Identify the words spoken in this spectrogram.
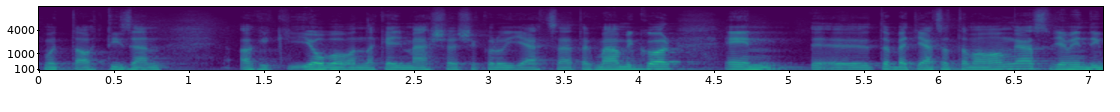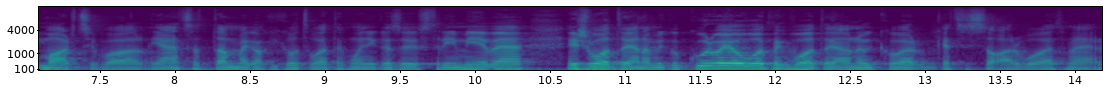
mondta, a tizen, akik jobban vannak egymással, és akkor úgy játszátok. Már amikor én ö, többet játszottam a Mangász, ugye mindig Marcival játszottam, meg akik ott voltak mondjuk az ő streamjével, és volt olyan, amikor kurva jó volt, meg volt olyan, amikor geci szar volt, mert,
